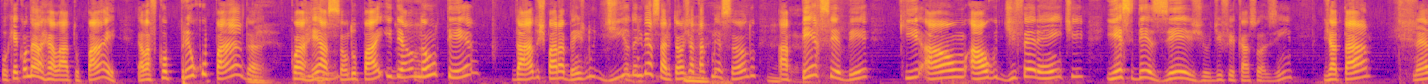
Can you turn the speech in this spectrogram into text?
Porque quando ela relata o pai, ela ficou preocupada é. com a uhum. reação do pai e dela não ter dado os parabéns no dia do aniversário. Então ela já está uhum. começando a perceber que há um, algo diferente e esse desejo de ficar sozinho já está né,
